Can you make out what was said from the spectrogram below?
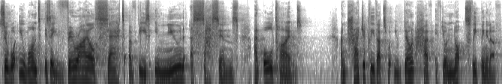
So, what you want is a virile set of these immune assassins at all times. And tragically, that's what you don't have if you're not sleeping enough.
